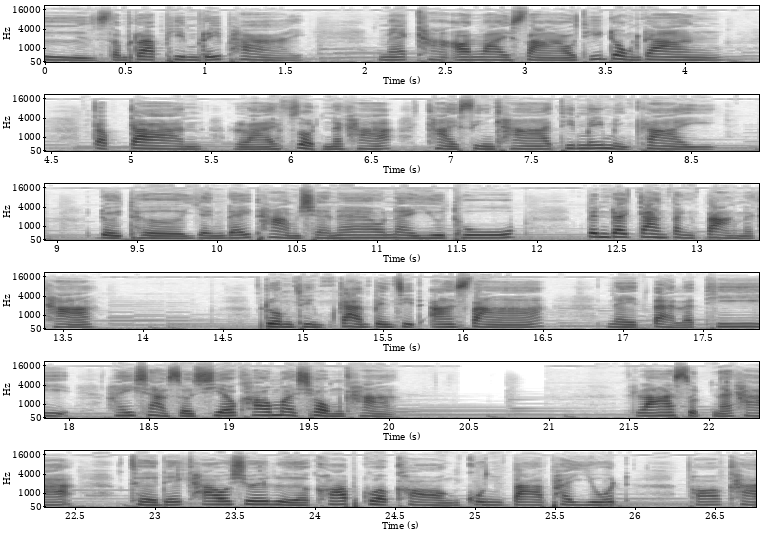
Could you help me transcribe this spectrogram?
อื่นสำหรับพิมพ์รีพาย แม่ค้าออนไลน์สาวที่โด่งดัง กับการไลฟ์สดนะคะ ขายสินค้าที่ไม่เหมือนใคร โดยเธอยังได้ทำช anel ใน YouTube เป็นรายการต่างๆนะคะ รวมถึงการเป็นจิตอาสา ในแต่ละที่ให้ชาวโซเชียลเข้ามาชมค่ะ ล่าสุดนะคะ เธอได้เข้าช่วยเหลือครอบครัวของคุณตาพยุทธพ่อค้า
